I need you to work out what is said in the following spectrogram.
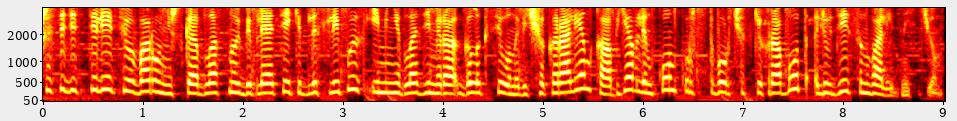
К 60-летию Воронежской областной библиотеки для слепых имени Владимира Галактионовича Короленко объявлен конкурс творческих работ людей с инвалидностью.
